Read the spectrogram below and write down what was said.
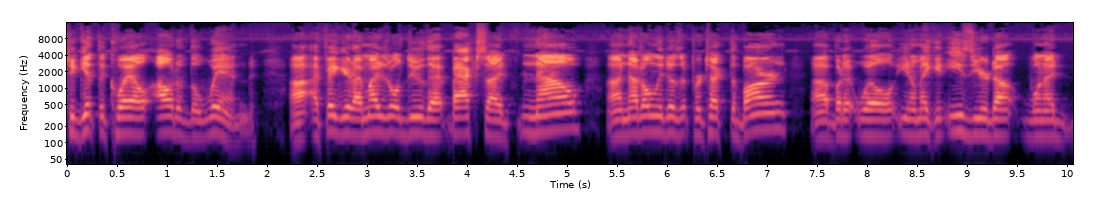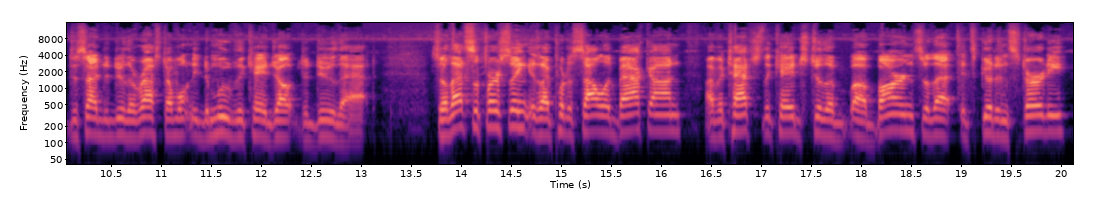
to get the quail out of the wind. Uh, I figured I might as well do that backside now. Uh, not only does it protect the barn, uh, but it will, you know, make it easier to, when I decide to do the rest. I won't need to move the cage out to do that. So that's the first thing is I put a solid back on. I've attached the cage to the uh, barn so that it's good and sturdy.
